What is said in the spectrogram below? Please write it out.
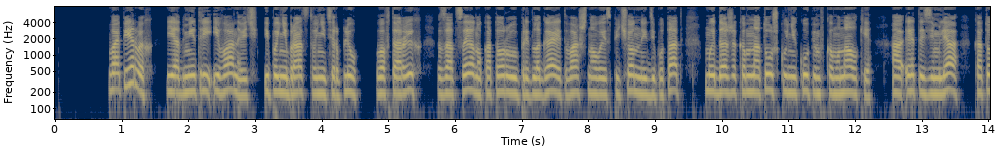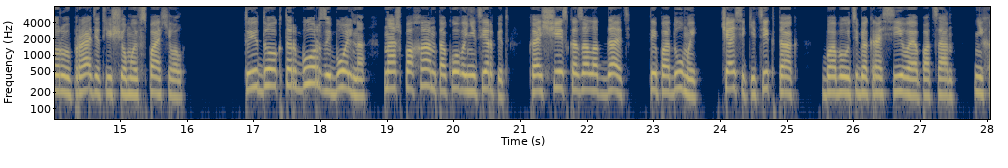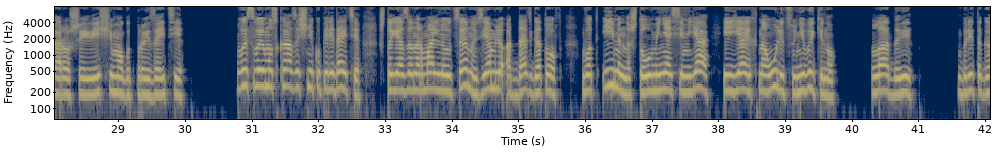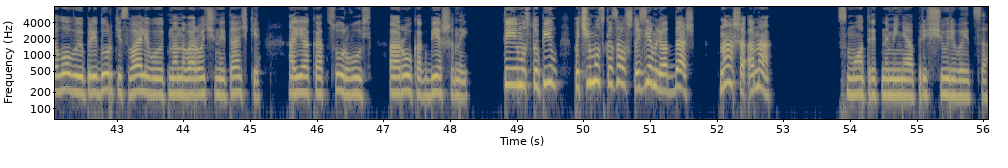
Во-первых, я Дмитрий Иванович и понебратства не терплю. Во-вторых, за цену, которую предлагает ваш новоиспеченный депутат, мы даже комнатушку не купим в коммуналке, а это земля, которую прадед еще мой вспахивал. Ты, доктор, борзый, больно. Наш пахан такого не терпит. Кощей сказал отдать. Ты подумай. Часики тик-так. Баба у тебя красивая, пацан. Нехорошие вещи могут произойти. Вы своему сказочнику передайте, что я за нормальную цену землю отдать готов. Вот именно, что у меня семья, и я их на улицу не выкину. Лады. Бритоголовые придурки сваливают на навороченной тачке, а я к отцу рвусь, ору как бешеный. Ты ему ступил? Почему сказал, что землю отдашь? Наша она. Смотрит на меня, прищуривается.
